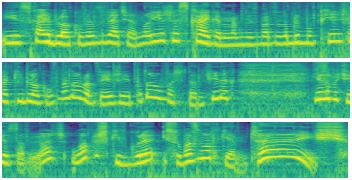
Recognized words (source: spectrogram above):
i Skyblocku, więc wiecie, no i jeszcze Skygen dla mnie jest bardzo dobry, bo 5 lucky bloków. No dobra, to jeżeli podobał Wam się ten odcinek, nie zapomnijcie zostawić łapeczki w górę i suba z łapkiem. Cześć!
